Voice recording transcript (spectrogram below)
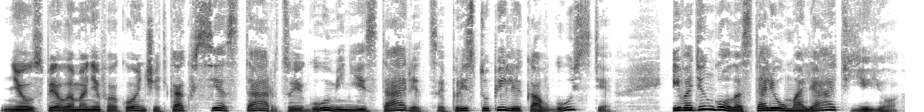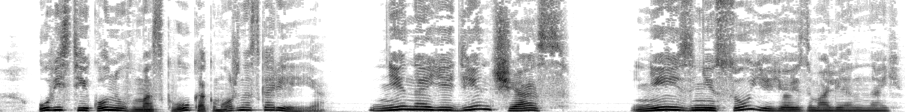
Не успела Манефа кончить, как все старцы, игумени и старицы приступили к Августе и в один голос стали умолять ее увести икону в Москву как можно скорее. «Ни на един час не изнесу ее из Маленной»,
